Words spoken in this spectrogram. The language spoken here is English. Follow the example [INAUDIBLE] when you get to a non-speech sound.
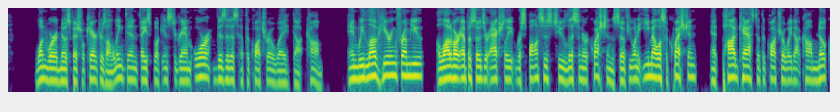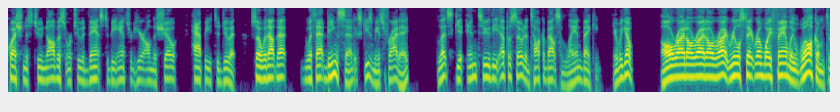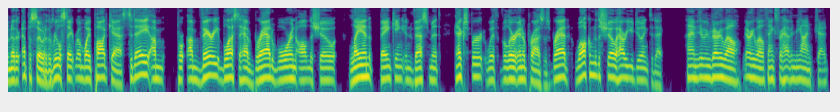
one word, no special characters on LinkedIn, Facebook, Instagram, or visit us at thequattroway.com. And we love hearing from you. A lot of our episodes are actually responses to listener questions. So if you want to email us a question, at podcast at thequattroway.com. No question is too novice or too advanced to be answered here on the show. Happy to do it. So without that, with that being said, excuse me, it's Friday. Let's get into the episode and talk about some land banking. Here we go. All right, all right, all right. Real Estate Runway family, welcome to another episode of the Real Estate Runway podcast. Today, I'm I'm very blessed to have Brad Warren on the show, land banking investment expert with Valeur Enterprises. Brad, welcome to the show. How are you doing today? I'm doing very well. Very well. Thanks for having me on, Chad.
